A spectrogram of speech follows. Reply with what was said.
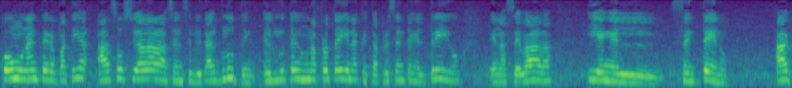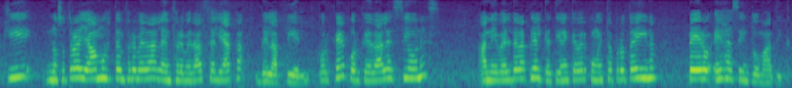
con una enteropatía asociada a la sensibilidad al gluten. El gluten es una proteína que está presente en el trigo, en la cebada y en el centeno. Aquí nosotros le llamamos esta enfermedad la enfermedad celíaca de la piel. ¿Por qué? Porque da lesiones a nivel de la piel que tienen que ver con esta proteína, pero es asintomática.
